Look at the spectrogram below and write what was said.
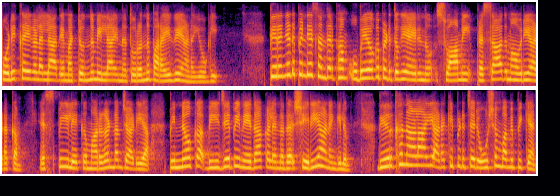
പൊടിക്കൈകളല്ലാതെ മറ്റൊന്നുമില്ല എന്ന് തുറന്നു പറയുകയാണ് യോഗി. തിരഞ്ഞെടുപ്പിന്റെ സന്ദർഭം ഉപയോഗപ്പെടുത്തുകയായിരുന്നു സ്വാമി പ്രസാദ് മൗര്യ അടക്കം. എസ് പിയിലേക്ക് മറുകണ്ഠം ചാടിയ പിന്നോക്ക ബി ജെ പി നേതാക്കൾ എന്നത് ശരിയാണെങ്കിലും ദീർഘനാളായി അടക്കിപ്പിടിച്ച രോഷം വമിപ്പിക്കാൻ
